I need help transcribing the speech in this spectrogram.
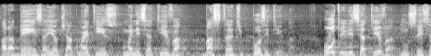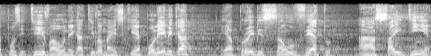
parabéns aí ao Tiago Martins, uma iniciativa bastante positiva. Outra iniciativa, não sei se é positiva ou negativa, mas que é polêmica, é a proibição, o veto à saidinha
